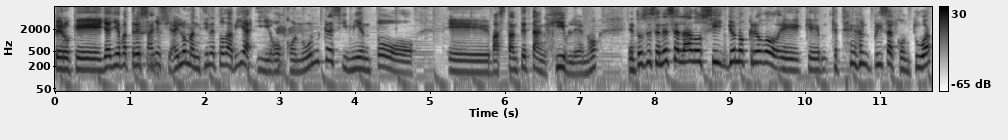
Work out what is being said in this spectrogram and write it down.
pero que ya lleva tres años y ahí lo mantiene todavía y o con un crecimiento eh, bastante tangible, ¿no? Entonces, en ese lado, sí, yo no creo eh, que, tengan prisa con Tua,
